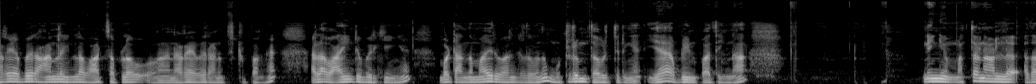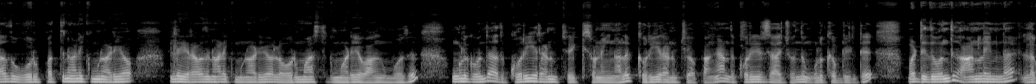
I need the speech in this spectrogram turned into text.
நிறைய பேர் ஆன்லைனில் வாட்ஸ்அப்பில் நிறைய பேர் அனுப்பிச்சிட்ருப்பாங்க நல்லா எல்லாம் வாங்கிட்டு போயிருக்கீங்க. பட் அந்த மாதிரி வாங்குறத வந்து முற்றிலும் தவிர்த்துடுங்க. ஏன் அப்படின்னு பார்த்தீங்கன்னா நீங்கள் மற்ற நாளில் அதாவது ஒரு பத்து நாளைக்கு முன்னாடியோ இல்லை இருபது நாளைக்கு முன்னாடியோ இல்லை ஒரு மாதத்துக்கு முன்னாடியோ வாங்கும்போது உங்களுக்கு வந்து அது கொரியர் அனுப்பிச்சி வைக்க சொன்னீங்கனாலும் கொரியர் அனுப்பிச்சி வைப்பாங்க. அந்த கொரியர் சார்ஜ் வந்து உங்களுக்கு அப்படின்ட்டு. பட் இது வந்து ஆன்லைனில் இல்லை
